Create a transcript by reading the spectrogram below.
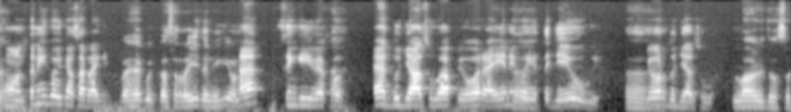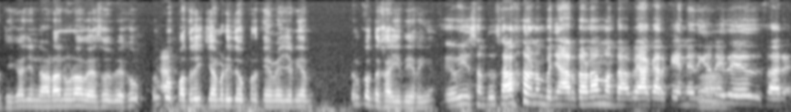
ਹੁਣ ਤਾਂ ਨਹੀਂ ਕੋਈ ਕਸਰ ਰਹਿ ਗਈ। ਵੈਸੇ ਕੋਈ ਕਸਰ ਰਹੀ ਤੇ ਨਹੀਂਗੀ ਹੁਣ। ਹੈ? ਸਿੰਗੀ ਵੇਖੋ ਇਹ ਦੂਜਾ ਸੂਆ ਪਿਓਰ ਹੈ ਇਹ ਨਹੀਂ ਕੋਈ ਹਾਂ। ਤਜੇ ਹੋਊਗੀ। ਪਿਓਰ ਦੂਜਾ ਸੂਆ। ਲਓ ਵੀ ਦੋਸਤੋ ਠੀਕ ਹੈ ਜੀ ਨਾੜਾ ਨੂੜਾ ਵੈਸੇ ਵੇਖੋ ਬਿਲਕੁਲ ਪਤਲੀ ਚਮੜੀ ਦੇ ਉੱਪਰ ਕਿਵੇਂ ਜਿਹੜੀਆਂ ਬਿਲਕੁਲ ਦਿਖਾਈ ਦੇ ਰਹੀਆਂ। ਇਹ ਵੀ ਸੰਧੂ ਸਾਹਿਬ ਹੁਣ ਬਾਜ਼ਾਰ ਥੋੜਾ ਮੰਦਾ ਪਿਆ ਕਰਕੇ ਇੰਨੇ ਦੀਆਂ ਨਹੀਂ ਤੇ ਸਾਰੇ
